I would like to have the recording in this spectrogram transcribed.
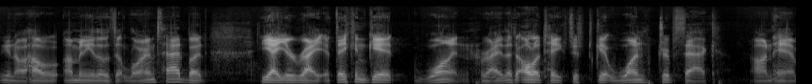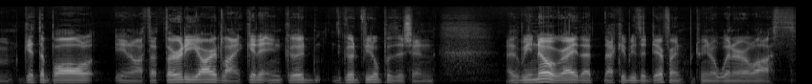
you know how how many of those that Lawrence had, but yeah, you're right. If they can get one, right, that's all it takes. Just get one strip sack on him, get the ball, you know, at the 30 yard line, get it in good good field position. As we know, right, that that could be the difference between a win or a loss.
